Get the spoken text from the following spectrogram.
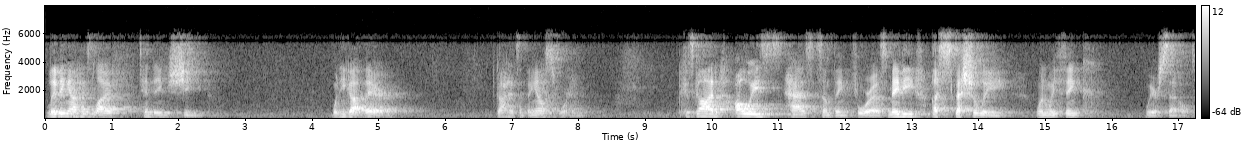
living out his life tending sheep. When he got there, God had something else for him. Because God always has something for us, maybe especially when we think we are settled.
